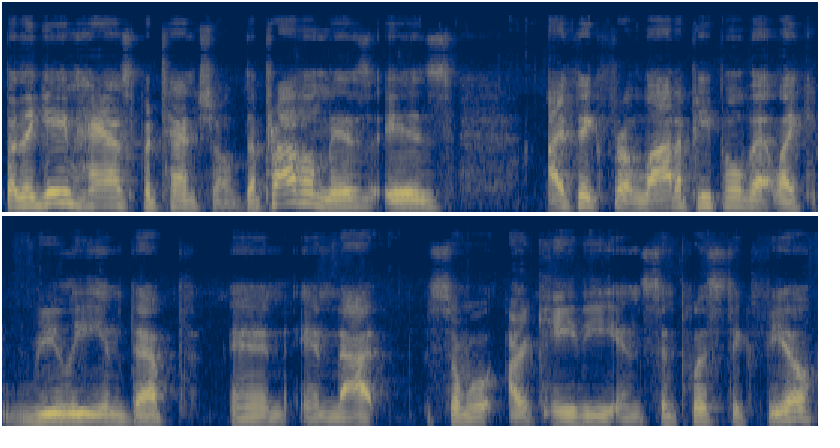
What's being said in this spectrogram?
but the game has potential. The problem is, is I think for a lot of people that like really in depth and and not so arcadey and simplistic feel,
